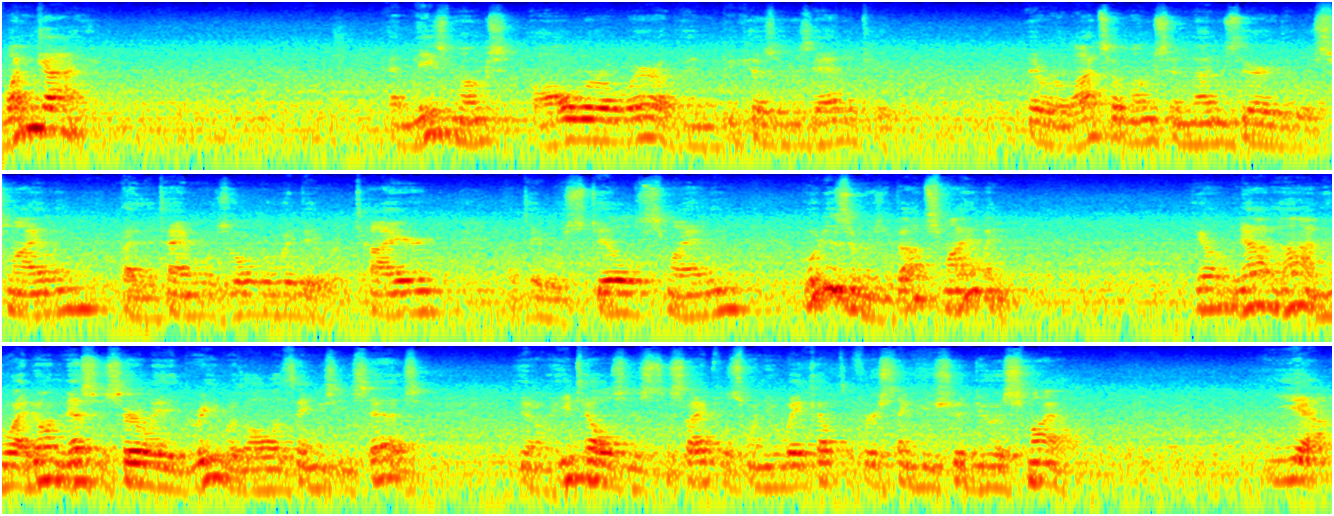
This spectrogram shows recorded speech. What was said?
One guy. And these monks all were aware of him because of his attitude. There were lots of monks and nuns there that were smiling. By the time it was over with, they were tired, but they were still smiling. Buddhism is about smiling. You know, Nhat Hanh, who I don't necessarily agree with all the things he says, you know, he tells his disciples when you wake up, the first thing you should do is smile. Yeah,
